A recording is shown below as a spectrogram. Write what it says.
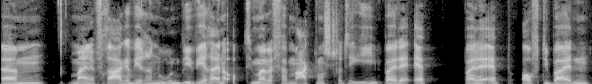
Ähm, meine Frage wäre nun, wie wäre eine optimale Vermarktungsstrategie bei der App, bei der App auf die beiden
